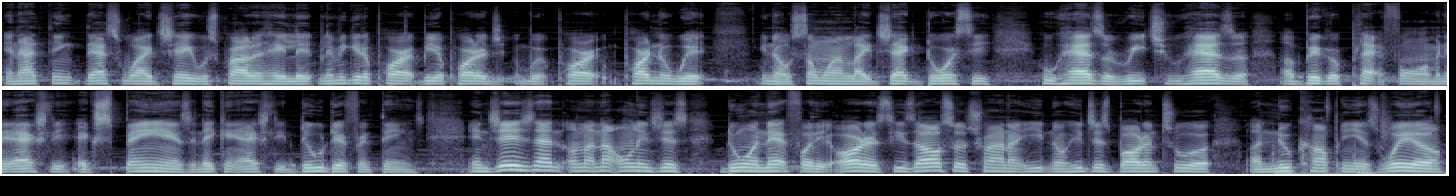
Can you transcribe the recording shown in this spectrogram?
And I think that's why Jay was probably hey let, let me get a part, be a part of part partner with you know someone like Jack Dorsey who has a reach, who has a, a bigger platform, and it actually expands and they can actually do different things. And Jay's not not only just doing that for the artists, he's also trying to you know he just bought into a, a new company as well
